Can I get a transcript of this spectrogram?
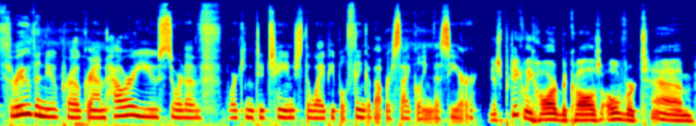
Through the new program, how are you sort of working to change the way people think about recycling this year? It's particularly hard because over time,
